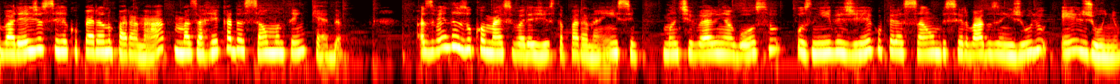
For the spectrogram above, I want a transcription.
Varejo se recupera no Paraná, mas a arrecadação mantém queda. As vendas do comércio varejista paranaense mantiveram em agosto os níveis de recuperação observados em julho e junho,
